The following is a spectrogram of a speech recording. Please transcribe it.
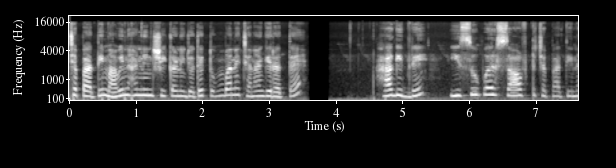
ಚಪಾತಿ ಮಾವಿನ ಹಣ್ಣಿನ ಶ್ರೀಕರ್ಣಿ ಜೊತೆ ತುಂಬಾ ಚೆನ್ನಾಗಿರುತ್ತೆ. ಹಾಗಿದ್ರೆ ಈ ಸೂಪರ್ ಸಾಫ್ಟ್ ಚಪಾತಿನ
